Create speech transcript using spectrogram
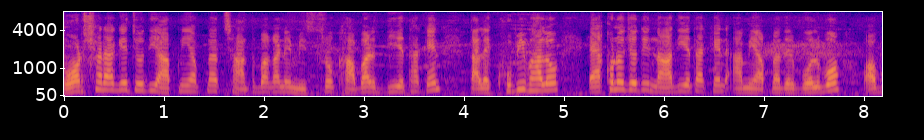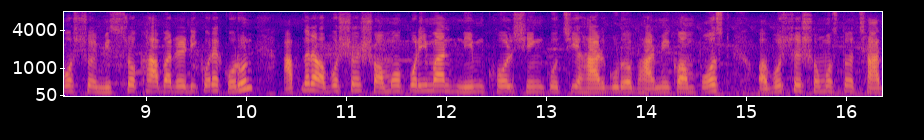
বর্ষার আগে যদি আপনি আপনার ছাদ বাগানে মিশ্র খাবার দিয়ে থাকেন, তাহলে খুবই ভালো। এখনও যদি না দিয়ে থাকেন, আমি আপনাদের বলব, অবশ্যই মিশ্র খাবার রেডি করে করুন। আপনারা অবশ্যই সম পরিমাণ নিমখোল শিংকুচি, হাড়গুঁড়ো, ভার্মি কম্পোস্ট, অবশ্যই সমস্ত ছাদ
